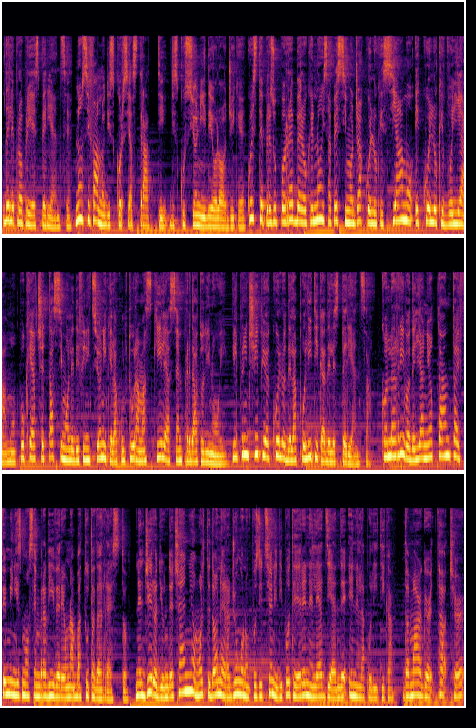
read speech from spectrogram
delle proprie esperienze. Non si fanno discorsi astratti, discussioni ideologiche. Queste presupporrebbero che noi sapessimo già quello che siamo e quello che vogliamo, o che accettassimo le definizioni che la cultura maschile ha sempre dato di noi. Il principio è quello della politica dell'esperienza. Con l'arrivo degli anni Ottanta il femminismo sembra vivere una battuta d'arresto. Nel giro di un decennio molte donne raggiungono posizioni di potere nelle aziende e nella politica. Da Margaret Thatcher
